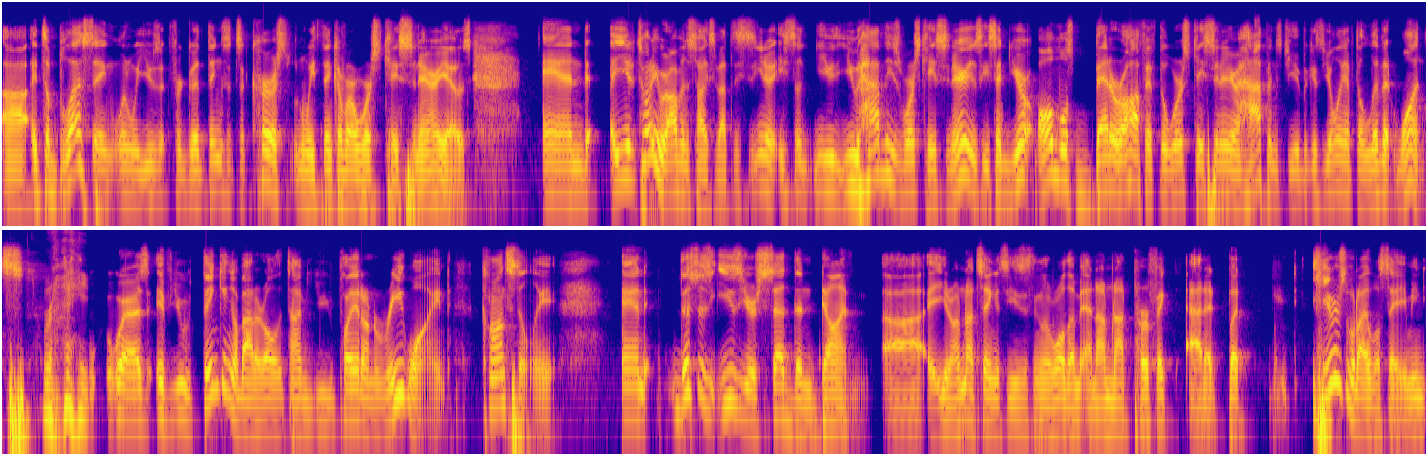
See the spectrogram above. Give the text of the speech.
Uh, it's a blessing when we use it for good things. It's a curse when we think of our worst case scenarios and uh, you know, Tony Robbins talks about this. You know, he said you you have these worst case scenarios. He said you're almost better off if the worst case scenario happens to you because you only have to live it once. Right. Whereas if you're thinking about it all the time, you play it on rewind constantly. And this is easier said than done. Uh, you know, I'm not saying it's the easiest thing in the world, I'm, and I'm not perfect at it. But here's what I will say. I mean,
